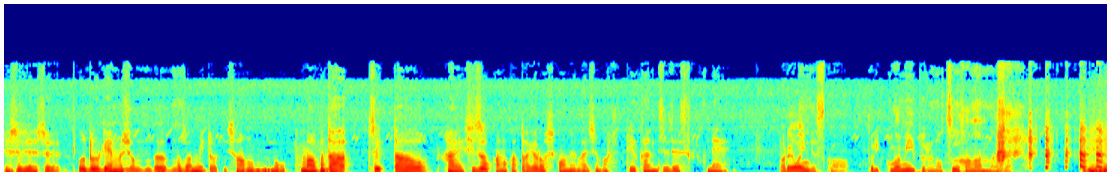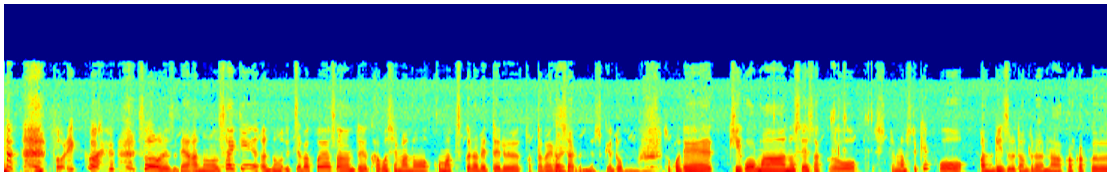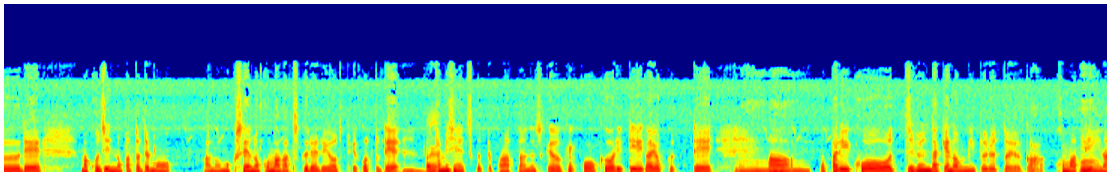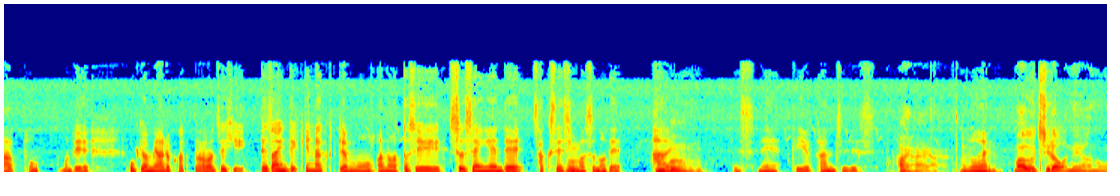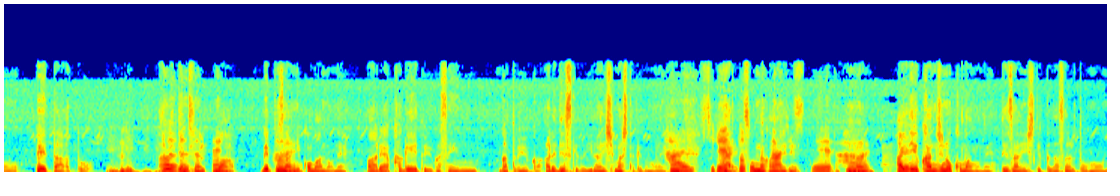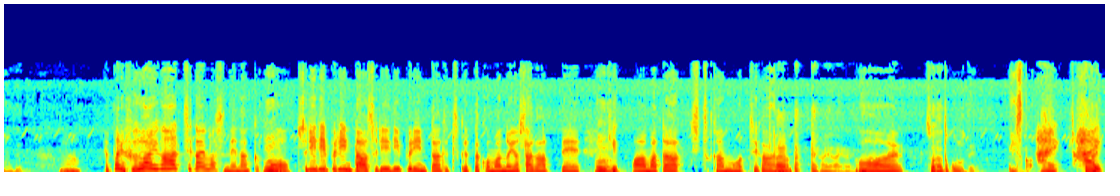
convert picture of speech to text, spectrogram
ですです。ボードゲームショップうん、風見鶏さんの、まあ、またツイッターを、はい、静岡の方よろしくお願いしますっていう感じですかね。あれはいいんですか？トリックマミープルの通販案内は。トリックは、そうですね。あの、最近、あの、内箱屋さんという鹿児島の駒作られてる方がいらっしゃるんですけど、そこで木駒の制作をしてまして、結構、あの、リーズナブルな価格で、まあ、個人の方でも、あの、木製の駒が作れるよっていうことで、試しに作ってもらったんですけど、結構クオリティが良くって、あうんやっぱりこう、自分だけのミプルというか、困っていいなと思うので、ご興味ある方はぜひ、デザインできなくても、あの、私、数千円で作成しますので、はい、うん。ですね。っていう感じです。はいはいはい。はい。まあ、うちらはね、あの、ペーターと、そうですよね。まあ、別府さんにコマのね、まあ、あれは影というか線画というか、あれですけど、依頼しましたけどもね。はい。シルエットはいそんな感じでして、うんはい。ああいう感じのコマもね、デザインしてくださると思うので。うんやっぱり風合いが違いますね。なんかこう、3D プリンターは 3D プリンターで作ったコマの良さがあって、うん。キッコはまた質感も違うはいので。はいはいはい。はい。そんなところでいいですか？はい。はい。はい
